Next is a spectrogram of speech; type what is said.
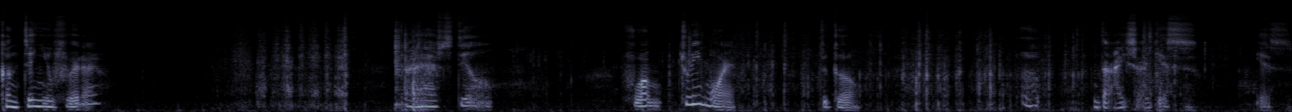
continue further. I have still four, three more to go. Oh, the ice, I guess. Yes.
